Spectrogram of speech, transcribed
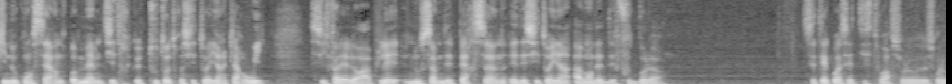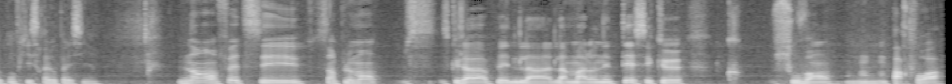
qui nous concernent au même titre que tout autre citoyen, car oui, s'il fallait le rappeler, nous sommes des personnes et des citoyens avant d'être des footballeurs. C'était quoi cette histoire sur le, sur le conflit israélo-palestinien? Non, en fait, c'est simplement ce que j'avais appelé de la, malhonnêteté, c'est que souvent, mm, parfois,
